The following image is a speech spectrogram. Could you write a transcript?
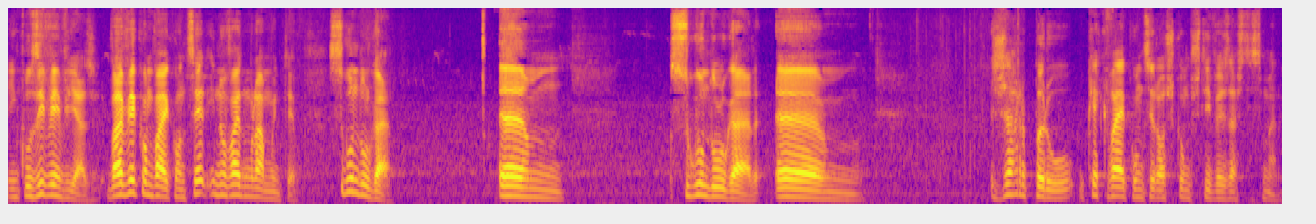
inclusive em viagem. Vai ver como vai acontecer e não vai demorar muito tempo. Segundo lugar, um, segundo lugar, um, já reparou o que é que vai acontecer aos combustíveis esta semana?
